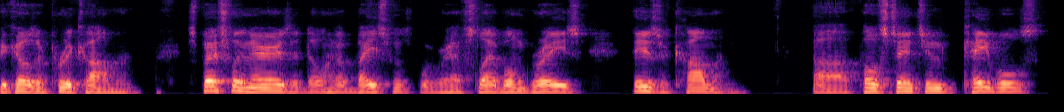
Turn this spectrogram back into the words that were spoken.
because they're pretty common, especially in areas that don't have basements where we have slab on grades. These are common. Uh, post tension cables.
